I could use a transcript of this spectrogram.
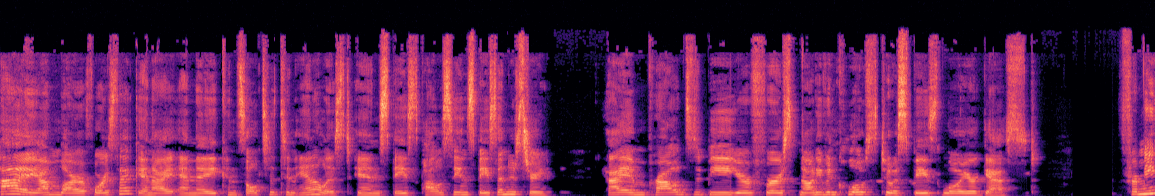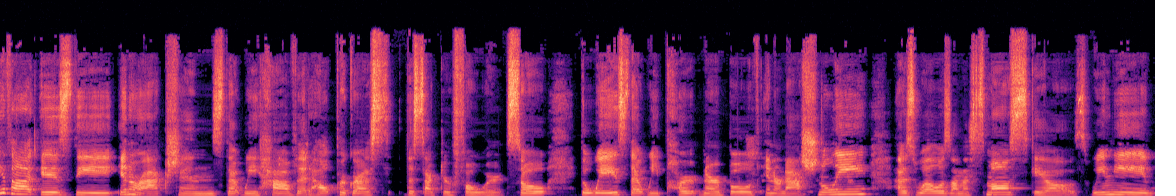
Hi, I'm Laura Forczyk, and I am a consultant and analyst in space policy and space industry. I am proud to be your first, not even close to a space lawyer guest. For me, that is the interactions that we have that help progress the sector forward. So, the ways that we partner both internationally as well as on a small scales. We need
